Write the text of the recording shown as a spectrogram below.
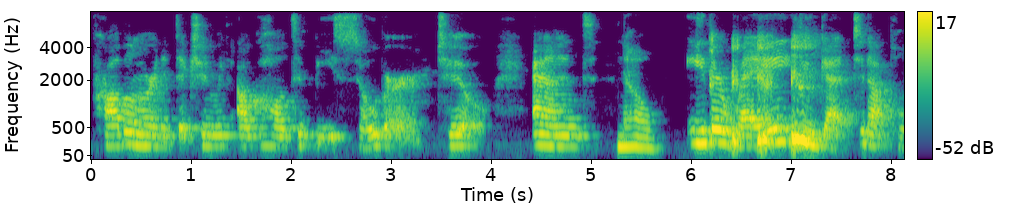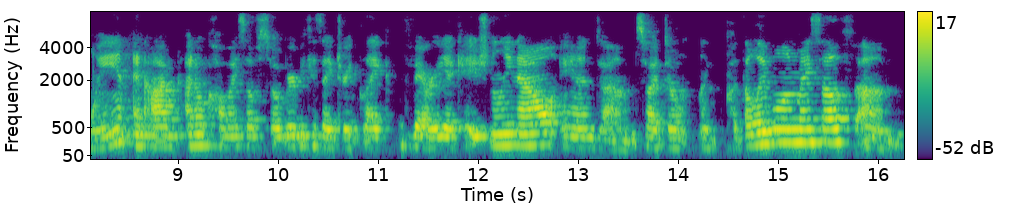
problem or an addiction with alcohol to be sober too and no. Either way you get to that point and i'm i don't call myself sober because i drink like very occasionally now and um, so i don't like put the label on myself um,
